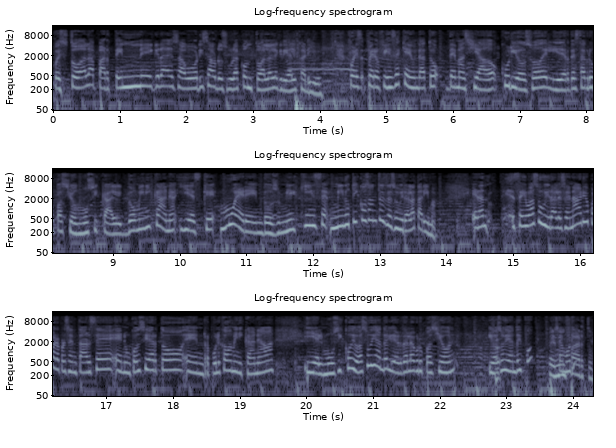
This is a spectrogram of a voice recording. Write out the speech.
pues toda la parte negra de sabor y sabrosura con toda la alegría del Caribe. Pues, pero fíjense que hay un dato demasiado curioso del líder de esta agrupación musical dominicana y es que muere en 2015, minuticos antes de subir a la tarima. Eran, se iba a subir al escenario para presentarse en un concierto en República Dominicana y el músico iba subiendo, el líder de la agrupación iba subiendo y ¡pum! El se murió. infarto.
